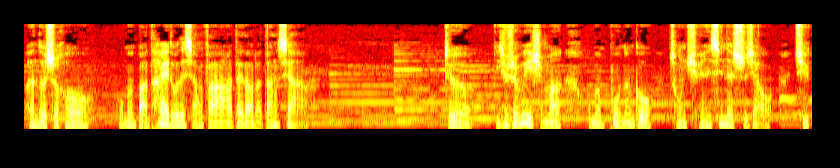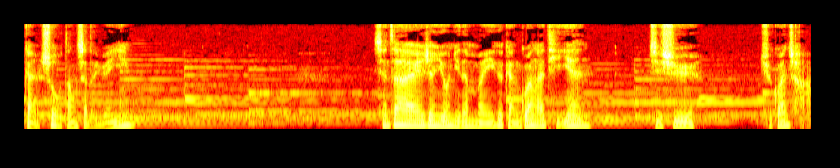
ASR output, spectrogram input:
很多时候，我们把太多的想法带到了当下，这也就是为什么我们不能够从全新的视角去感受当下的原因。现在，任由你的每一个感官来体验，继续去观察，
